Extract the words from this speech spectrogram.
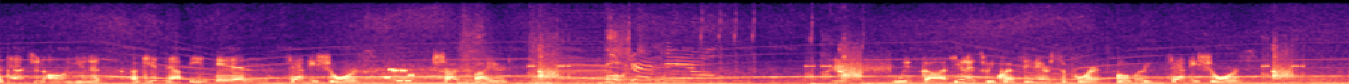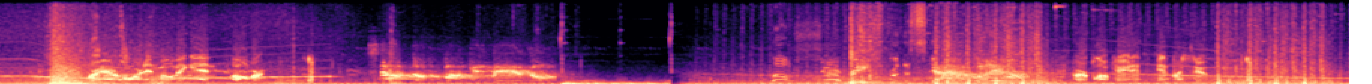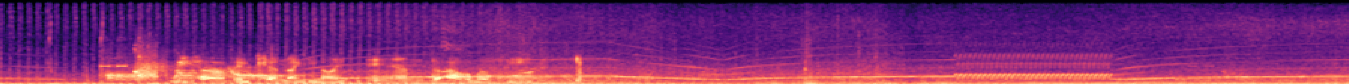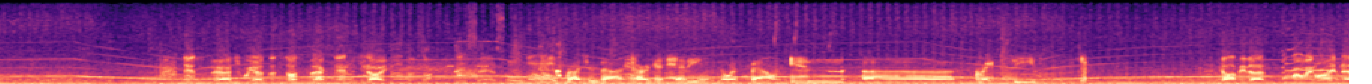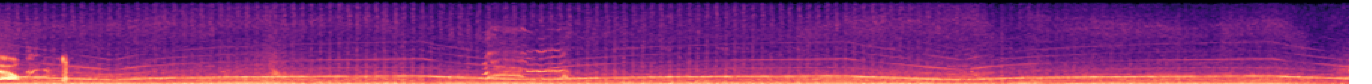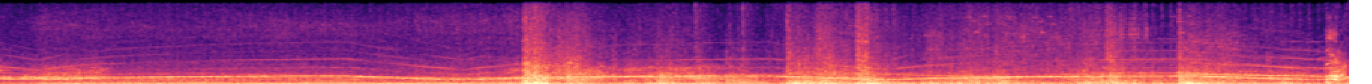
Attention all units, a kidnapping in Sandy Shores. Shots fired. We've got units requesting air support over Sandy Shores. We're airborne and moving in. Over. Stop the fucking vehicle! Oh shit! Reach for the sky, buddy! Herb located. In pursuit. We have a 1099 and the Alamo scene. Have the suspect in sight. Roger that. Target heading northbound in, uh, Grapeseed. Copy that. Moving right now.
